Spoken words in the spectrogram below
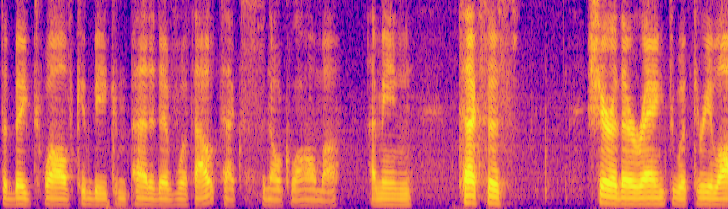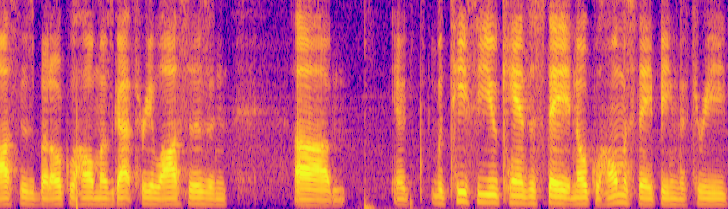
the Big 12 can be competitive without Texas and Oklahoma. I mean, Texas, sure, they're ranked with three losses, but Oklahoma's got three losses, and um, you know, with TCU, Kansas State, and Oklahoma State being the three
